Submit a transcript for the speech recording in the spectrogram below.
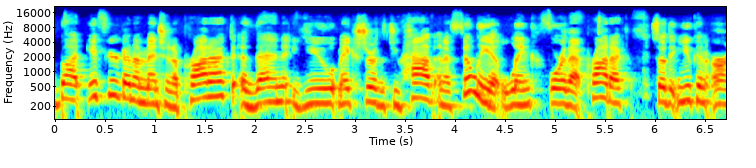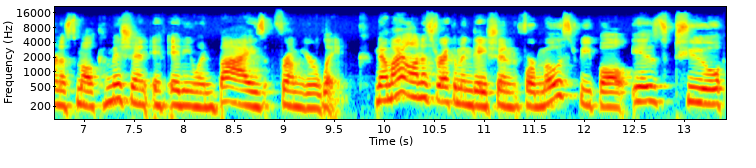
but if you're going to mention a product, then you make sure that you have an affiliate link for that product so that you can earn a small commission if anyone buys from your link. Now, my honest recommendation for most people is to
